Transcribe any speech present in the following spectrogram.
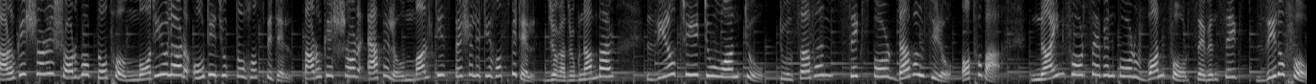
তারকেশ্বরের সর্বপ্রথম মডিউলার ওটিযুক্ত hospital, Tarakeswar Apollo multi speciality hospital. যোগাযোগ number zero three two one two two seven six four double zero অথবা nine four seven four one four seven six zero four.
